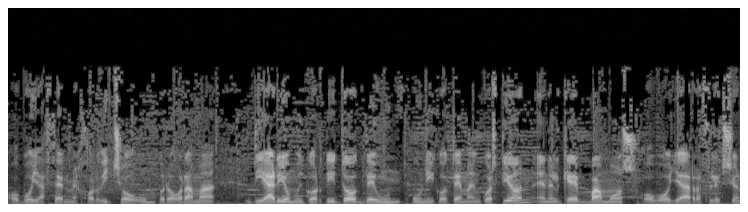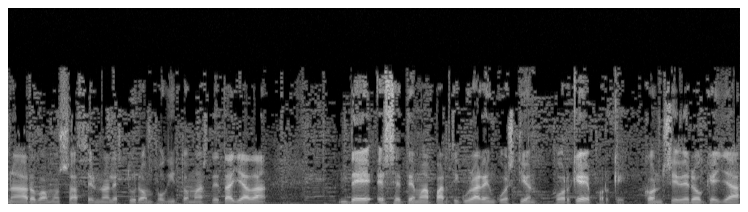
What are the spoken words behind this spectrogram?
o voy a hacer mejor dicho, un programa diario muy cortito de un único tema en cuestión en el que vamos o voy a reflexionar o vamos a hacer una lectura un poquito más detallada de ese tema particular en cuestión. ¿Por qué? Porque considero que ya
